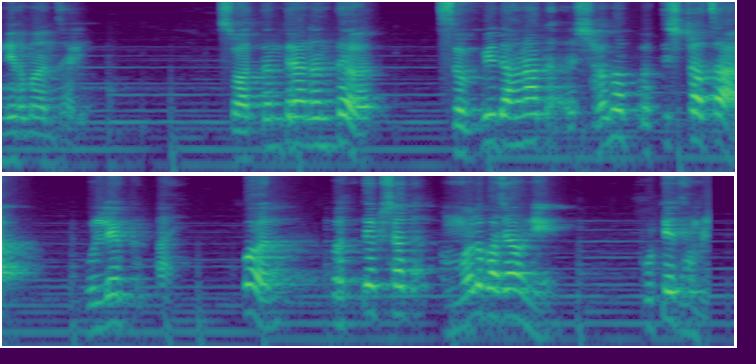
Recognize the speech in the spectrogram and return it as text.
निर्माण झाली. स्वातंत्र्यानंतर संविधानात श्रम प्रतिष्ठाचा उल्लेख आहे. पण प्रत्यक्षात अंमलबजावणी कुठे थांबली?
